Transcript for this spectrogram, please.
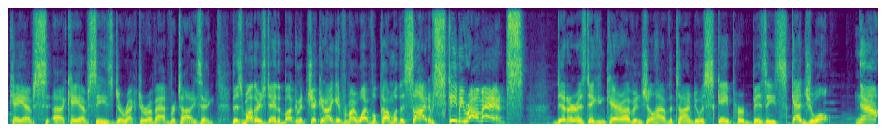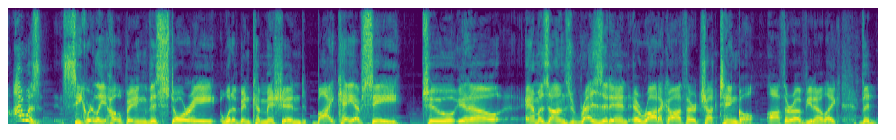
KFC, uh, KFC's director of advertising. This Mother's Day, the bucket of chicken I get for my wife will come with a side of steamy romance. Dinner is taken care of, and she'll have the time to escape her busy schedule. Now, I was secretly hoping this story would have been commissioned by KFC to, you know, Amazon's resident erotic author, Chuck Tingle, author of, you know, like the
